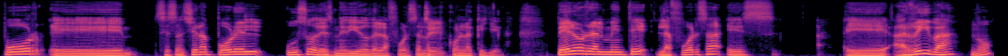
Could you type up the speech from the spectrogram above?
por. eh, se sanciona por el uso desmedido de la fuerza la- con la que llega. Pero realmente la fuerza es eh, arriba, ¿no?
